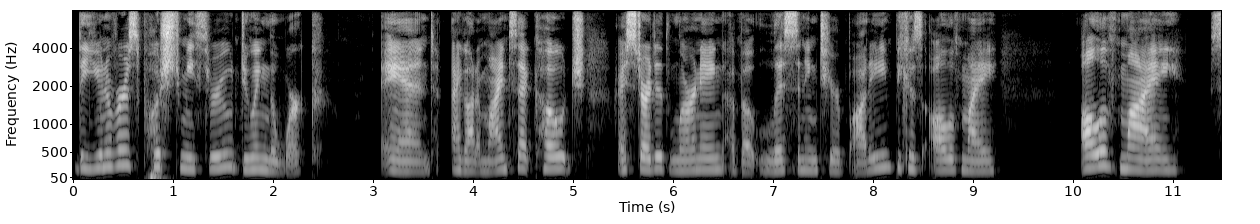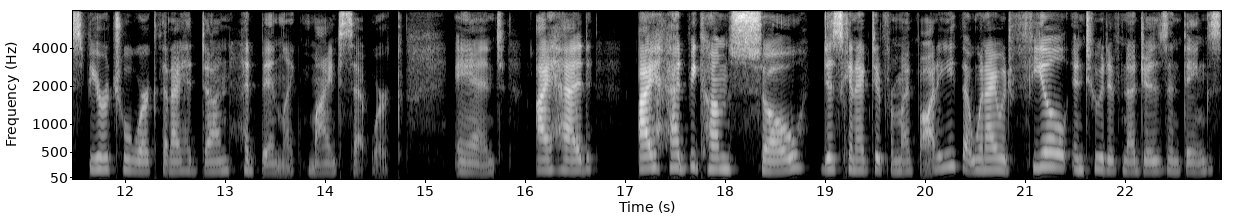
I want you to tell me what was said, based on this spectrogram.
the universe pushed me through doing the work and I got a mindset coach. I started learning about listening to your body because all of my all of my spiritual work that I had done had been like mindset work. And I had I had become so disconnected from my body that when I would feel intuitive nudges and things,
